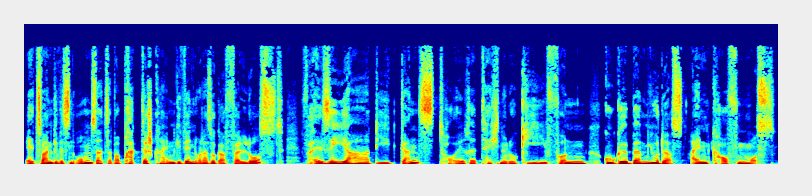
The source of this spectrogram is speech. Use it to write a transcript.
äh, zwar einen gewissen Umsatz, aber praktisch keinen Gewinn oder sogar Verlust, weil sie ja die ganz teure Technologie von Google Bermudas einkaufen muss.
